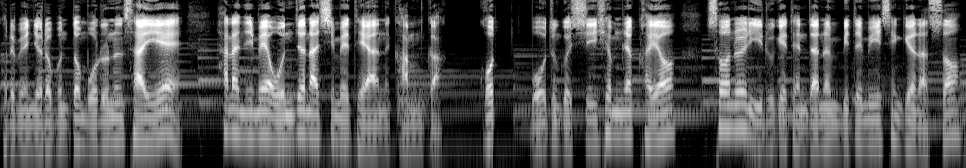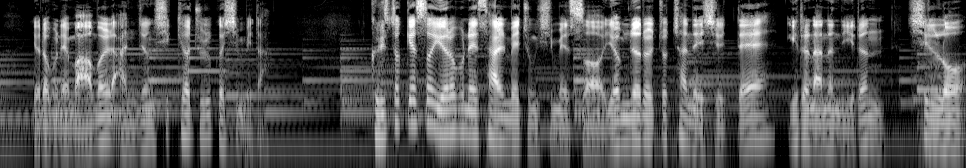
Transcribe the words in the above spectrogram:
그러면 여러분도 모르는 사이에 하나님의 온전하심에 대한 감각, 곧 모든 것이 협력하여 선을 이루게 된다는 믿음이 생겨나서 여러분의 마음을 안정시켜 줄 것입니다. 그리스도께서 여러분의 삶의 중심에서 염려를 쫓아내실 때 일어나는 일은 실로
